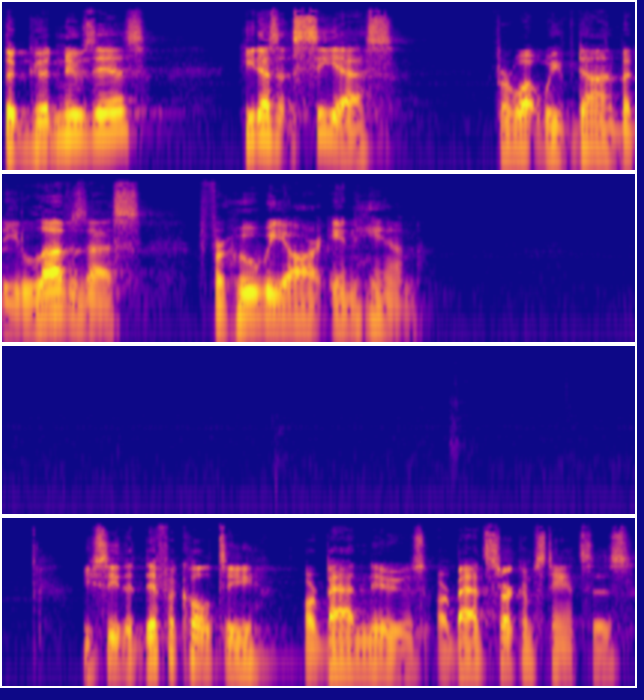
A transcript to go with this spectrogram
The good news is He doesn't see us for what we've done, but He loves us for who we are in Him. You see, the difficulty or bad news or bad circumstances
